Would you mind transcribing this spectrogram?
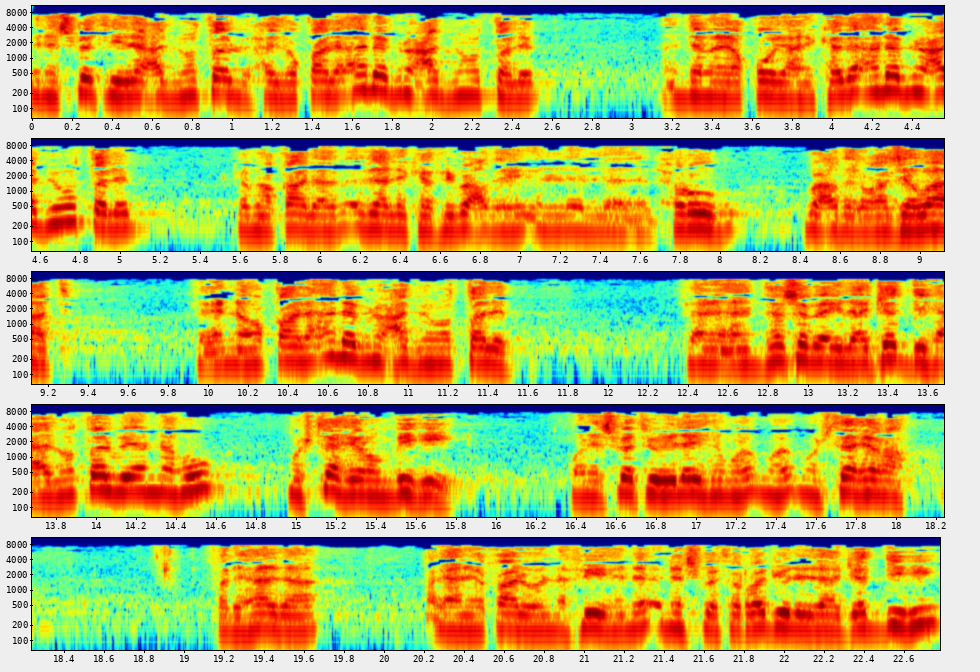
بنسبته إلى عبد المطلب حيث قال أنا ابن عبد المطلب عندما يقول يعني كذا أنا ابن عبد المطلب. كما قال ذلك في بعض الحروب وبعض الغزوات فإنه قال أنا ابن عبد المطلب. فانتسب إلى جده عبد المطلب لأنه مشتهر به ونسبته إليه مشتهرة. فلهذا يعني قالوا أن فيه نسبة الرجل إلى جده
